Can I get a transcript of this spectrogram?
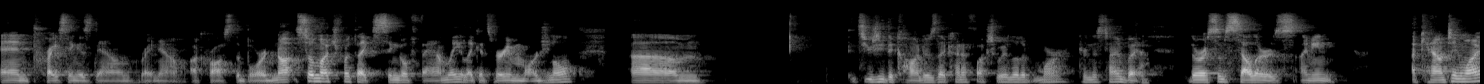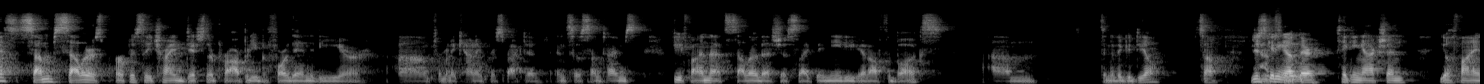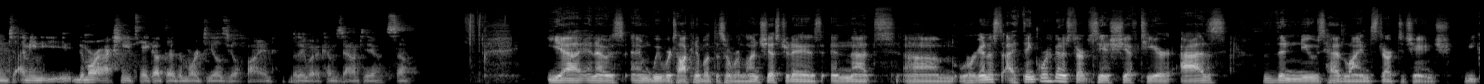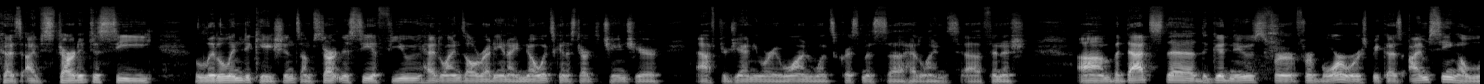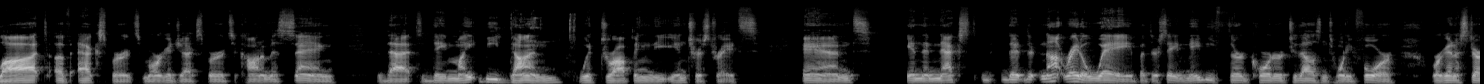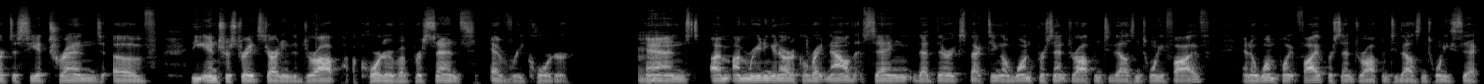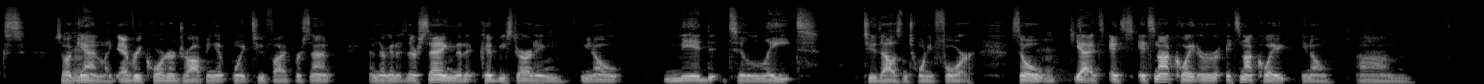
and pricing is down right now across the board. Not so much with like single family, like it's very marginal. Um, it's usually the condos that kind of fluctuate a little bit more during this time, but there are some sellers. I mean, accounting wise, some sellers purposely try and ditch their property before the end of the year um, from an accounting perspective. And so sometimes if you find that seller that's just like they need to get off the books, um, it's another good deal. So just Absolutely. getting out there, taking action, you'll find. I mean, the more action you take out there, the more deals you'll find. Really, what it comes down to. So. Yeah, and I was, and we were talking about this over lunch yesterday, is in that um, we're gonna. I think we're gonna start to see a shift here as the news headlines start to change because I've started to see little indications. I'm starting to see a few headlines already, and I know it's going to start to change here after January one once Christmas uh, headlines uh, finish. Um, but that's the the good news for for borrowers because I'm seeing a lot of experts, mortgage experts, economists saying that they might be done with dropping the interest rates and in the next they're, they're not right away but they're saying maybe third quarter 2024 we're going to start to see a trend of the interest rate starting to drop a quarter of a percent every quarter Mm-hmm. And I'm, I'm reading an article right now that's saying that they're expecting a 1% drop in 2025 and a 1.5% drop in 2026. So mm-hmm. again, mm-hmm. like every quarter dropping at 0.25%. And they're going to, they're saying that it could be starting, you know, mid to late 2024. So mm-hmm. yeah, it's, it's, it's not quite, or it's not quite, you know, um,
